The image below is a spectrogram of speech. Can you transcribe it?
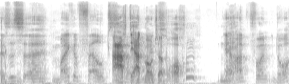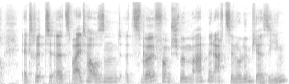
es ist äh, Michael Phelps. Ach, der äh, hat mal unterbrochen? Nee. Ja, von, doch. Er tritt äh, 2012 vom Schwimmen ab mit 18 Olympiasiegen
